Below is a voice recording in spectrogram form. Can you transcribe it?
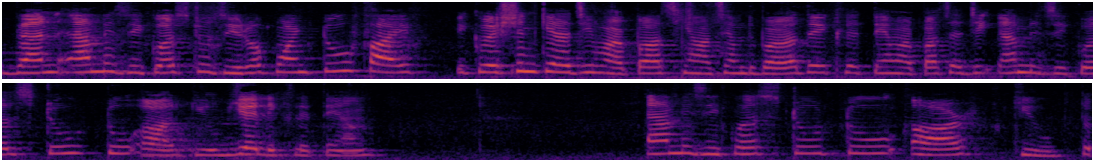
when m is equal to zero point two five equation क्या है जी? हमारे पास यहाँ से हम दोबारा देख लेते हैं। हमारे पास है जी m is equals to two R cube ये लिख लेते हैं हम। M is equals to two R cube तो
